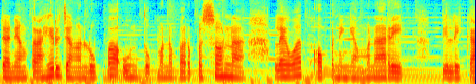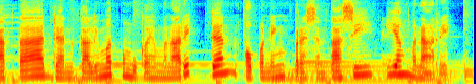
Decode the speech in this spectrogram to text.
Dan yang terakhir jangan lupa untuk menebar pesona lewat opening yang menarik. Pilih kata dan kalimat pembuka yang menarik dan opening presentasi yang menarik.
